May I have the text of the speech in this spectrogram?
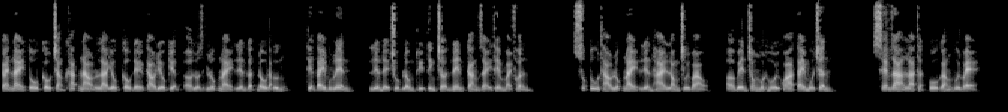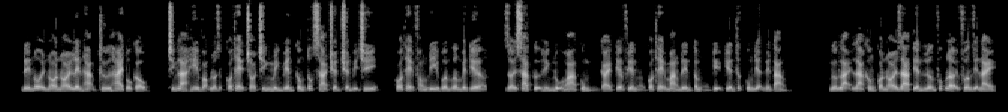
cái này tố cầu chẳng khác nào là yêu cầu để cao điều kiện ở luật lúc này liền gật đầu đáp ứng, tiện tay bung lên, liền để chụp lồng thủy tinh trở nên càng dày thêm vài phần. Xúc tu thảo lúc này liền hài lòng chui vào, ở bên trong một hồi khoa tay múa chân. Xem ra là thật cố gắng vui vẻ đến nôi nó nói lên hạng thứ hai tố cầu, chính là hy vọng luật có thể cho chính mình viên công tốc xá chuyển chuyển vị trí, có thể phóng đi vườn ươm bên kia, rời xa cự hình nụ hoa cùng cái kia phiến có thể mang đến tâm kỵ kiến thức cung điện nền tảng. Ngược lại là không có nói ra tiền lương phúc lợi phương diện này,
